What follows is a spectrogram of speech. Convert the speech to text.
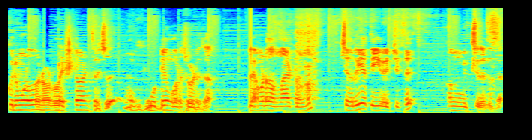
കുരുമുളകിനോടുള്ള ഇഷ്ടം അനുസരിച്ച് നമുക്ക് കൂട്ടിയും കുറച്ചും എടുക്കുക എല്ലാം കൂടെ നന്നായിട്ടൊന്ന് ചെറിയ തീ വെച്ചിട്ട് ഒന്ന് മിക്സ് ചെയ്തെടുക്കുക.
